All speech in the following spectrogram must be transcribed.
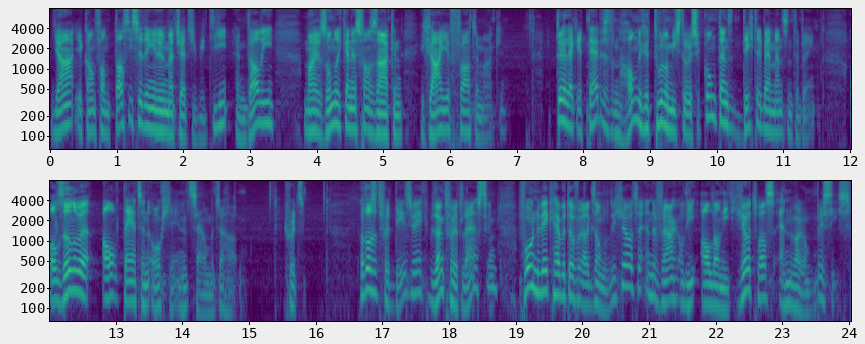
Ja, je kan fantastische dingen doen met ChatGPT en DALI, maar zonder kennis van zaken ga je fouten maken. Tegelijkertijd is het een handige tool om historische content dichter bij mensen te brengen. Al zullen we altijd een oogje in het zeil moeten houden. Goed, dat was het voor deze week. Bedankt voor het luisteren. Volgende week hebben we het over Alexander de Grote en de vraag of die al dan niet groot was en waarom precies.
